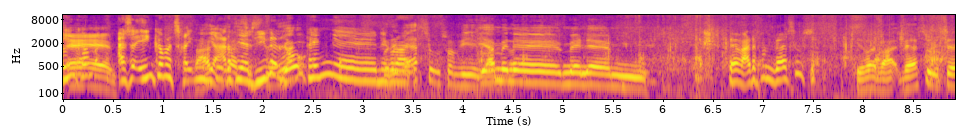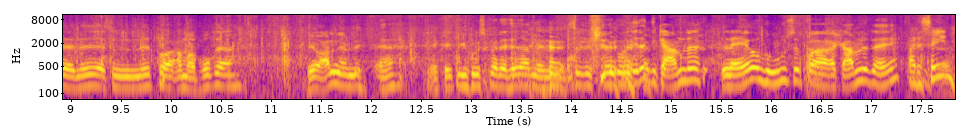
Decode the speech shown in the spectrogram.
Øh, Altså 1,3 milliarder, der det er alligevel mange penge, øh, På det Nikolaj. værtshus, hvor vi... ja, men, øh, men øh, Hvad var det for et værtshus? Det var et værtshus øh, nede, altså, nede på Amagerbrogade. Det var det nemlig. Ja, jeg kan ikke lige huske, hvad det hedder, men så det stykke ud. Et af de gamle, lave huse fra gamle dage. Var det sent?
